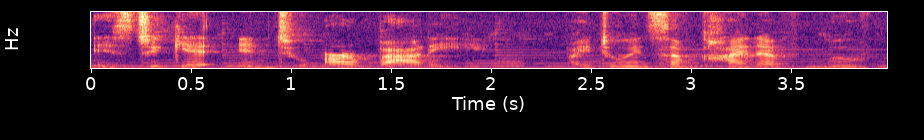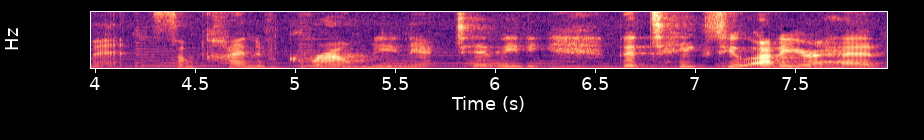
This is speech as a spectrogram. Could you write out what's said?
is to get into our body by doing some kind of movement, some kind of grounding activity that takes you out of your head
